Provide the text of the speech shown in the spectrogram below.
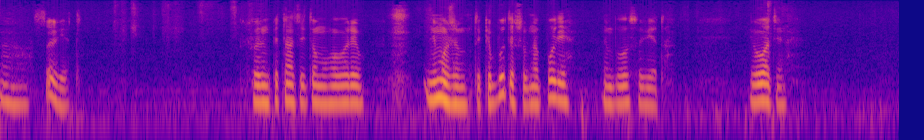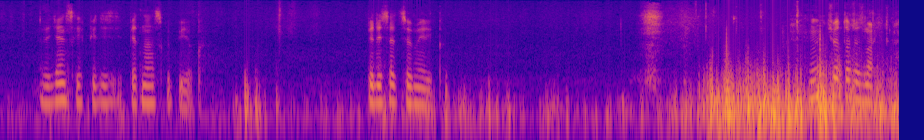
Ага, совєт. Хвилин 15 тому говорив. Не може таке бути, щоб на полі не було совєта. І от він. Радянських 50 15 копійок. 57 рік. Ну нічого, теж знахідка.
